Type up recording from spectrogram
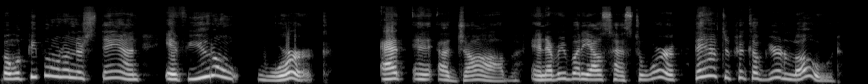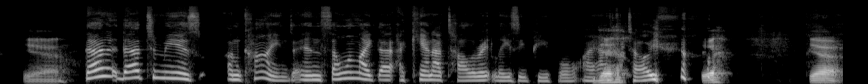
But what people don't understand, if you don't work at a, a job and everybody else has to work, they have to pick up your load. yeah That that to me is unkind. And someone like that, I cannot tolerate lazy people. I have Yeah. to tell you. yeah yeah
